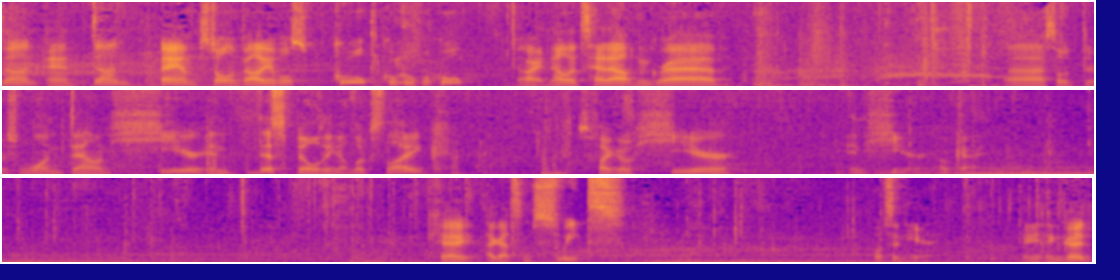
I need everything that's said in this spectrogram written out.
Done and done. Bam. Stolen valuables. Cool. Cool, cool, cool, cool. Alright, now let's head out and grab... Uh, so there's one down here in this building, it looks like. So if I go here and here. Okay. Okay, I got some sweets. What's in here? Anything good?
